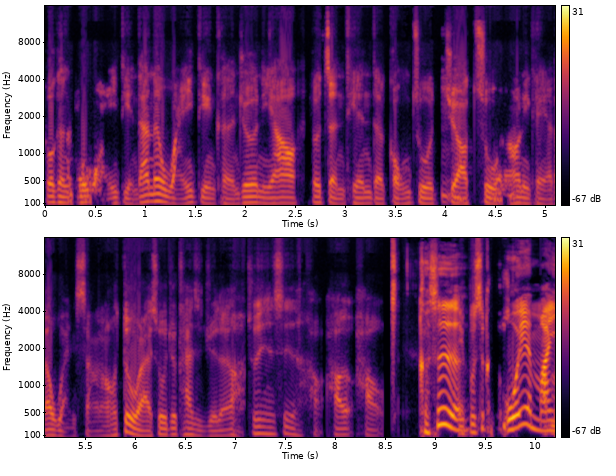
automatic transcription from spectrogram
我可能会晚一点，但那晚一点可能就是你要有整天的工作就要做，然后你可能要到晚上，然后对我来说就开始觉得啊，这件事好。好好。可是，不是我也蛮疑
